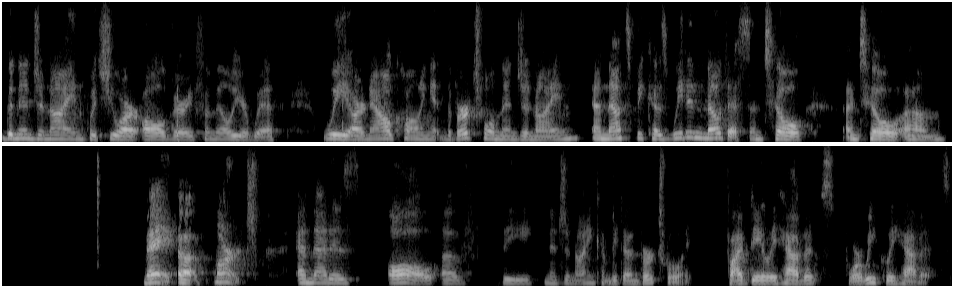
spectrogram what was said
the Ninja 9, which you are all very familiar with, we are now calling it the virtual Ninja 9. And that's because we didn't know this until, until um, May, uh, March. And that is all of the Ninja 9 can be done virtually. Five daily habits, four weekly habits.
